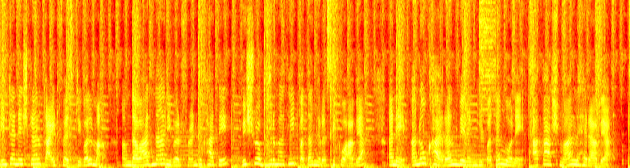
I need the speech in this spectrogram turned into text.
ઇન્ટરનેશનલ કાઇટ ફેસ્ટિવલમાં અમદાવાદના રિવરફ્રન્ટ ખાતે વિશ્વભરમાંથી પતંગ રસિકો આવ્યા અને અનોખા રંગબેરંગી પતંગોને આકાશમાં લહેરાવ્યા.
